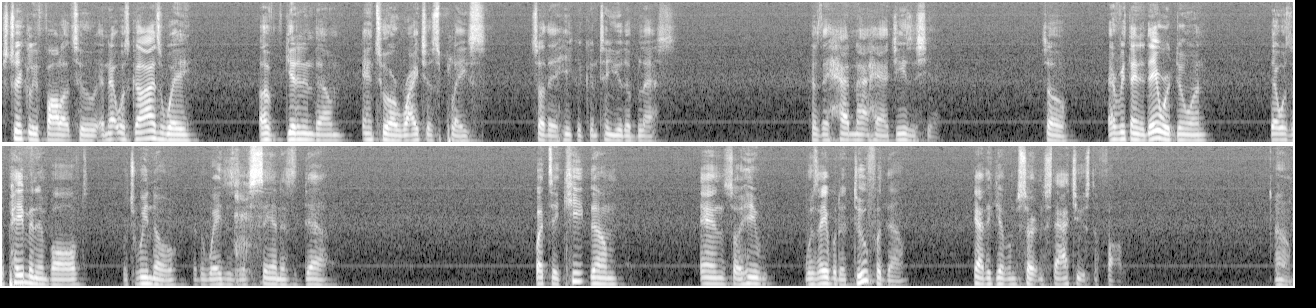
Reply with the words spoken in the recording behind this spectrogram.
strictly followed to, and that was God's way of getting them into a righteous place so that he could continue to bless. Because they had not had Jesus yet. So everything that they were doing, there was a payment involved, which we know that the wages of sin is death. But to keep them, and so he was able to do for them, he had to give them certain statutes to follow. Um,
